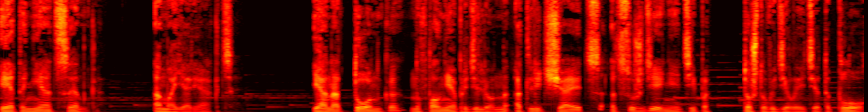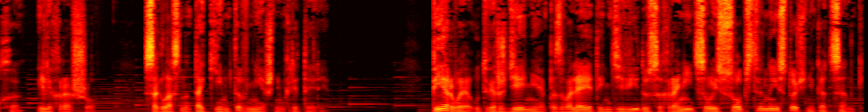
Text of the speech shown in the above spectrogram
Это не оценка, а моя реакция. И она тонко, но вполне определенно отличается от суждения типа «то, что вы делаете, это плохо или хорошо» согласно таким-то внешним критериям. Первое утверждение позволяет индивиду сохранить свой собственный источник оценки.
